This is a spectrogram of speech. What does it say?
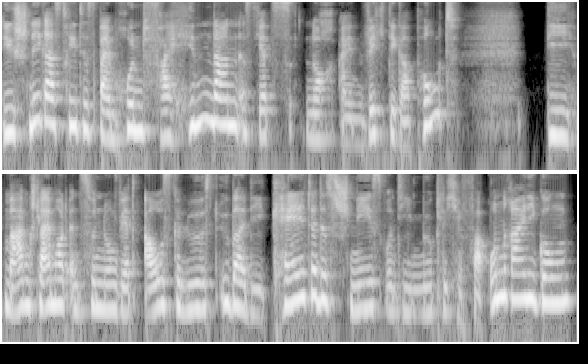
Die Schneegastritis beim Hund verhindern ist jetzt noch ein wichtiger Punkt. Die Magenschleimhautentzündung wird ausgelöst über die Kälte des Schnees und die mögliche Verunreinigung.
